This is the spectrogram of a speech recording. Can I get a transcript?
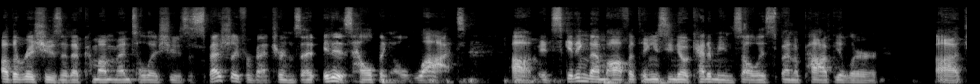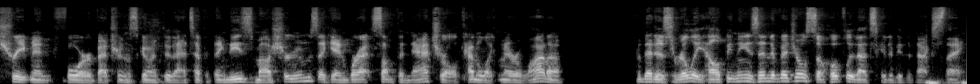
other issues that have come up, mental issues, especially for veterans, that it is helping a lot. Um, it's getting them off of things. You know, ketamine's always been a popular uh, treatment for veterans going through that type of thing. These mushrooms, again, we're at something natural, kind of like marijuana, that is really helping these individuals. So hopefully that's going to be the next thing.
